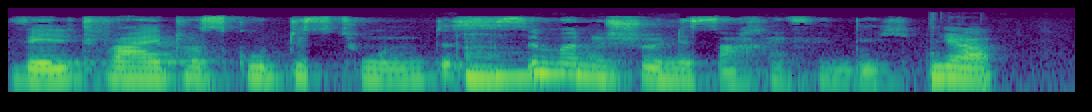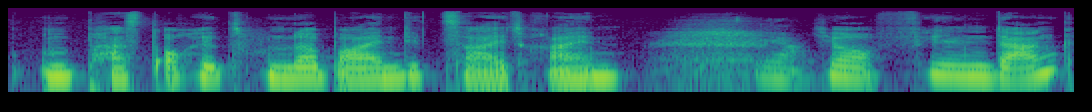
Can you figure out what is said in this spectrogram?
weltweit was Gutes tun. Das mhm. ist immer eine schöne Sache, finde ich. Ja, und passt auch jetzt wunderbar in die Zeit rein. Ja, ja vielen Dank.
